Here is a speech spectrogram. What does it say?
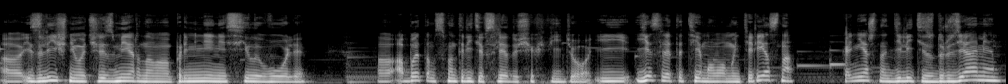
излишнего чрезмерного применения силы воли. Э, об этом смотрите в следующих видео. И если эта тема вам интересна, конечно, делитесь с друзьями,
